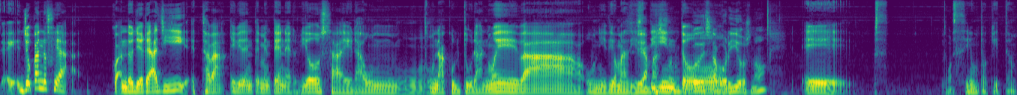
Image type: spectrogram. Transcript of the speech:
Eh, yo cuando fui a, cuando llegué allí estaba evidentemente nerviosa, era un- una cultura nueva, un idioma distinto. son un poco de saboríos, ¿no? Eh, sí, un poquito.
